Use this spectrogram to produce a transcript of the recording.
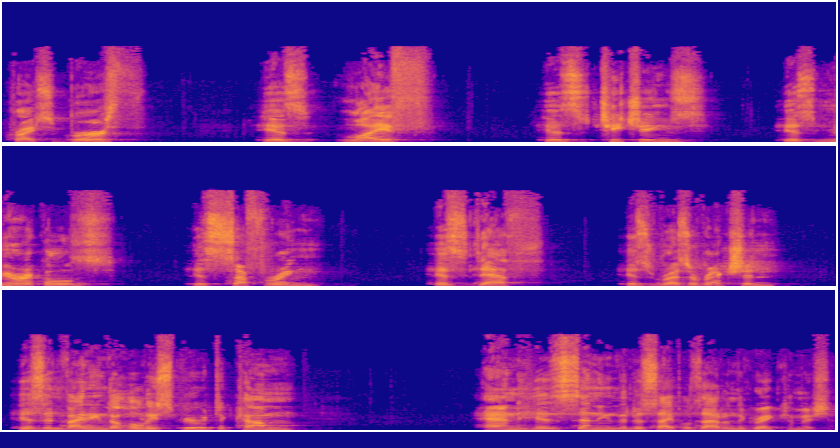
Christ's birth, his life, his teachings, his miracles, his suffering, his death, his resurrection, his inviting the Holy Spirit to come, and his sending the disciples out on the Great Commission.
